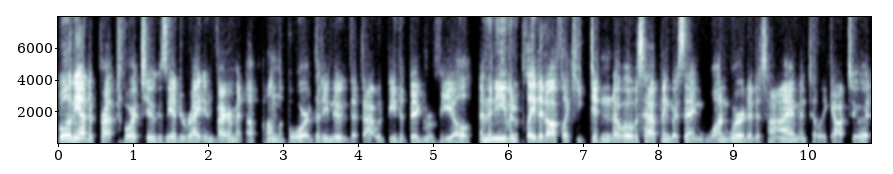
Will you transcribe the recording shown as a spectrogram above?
Well, and he had to prep for it too because he had to write environment up on the board that he knew that that would be the big reveal. And then he even played it off like he didn't know what was happening by saying one word at a time until he got to it.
